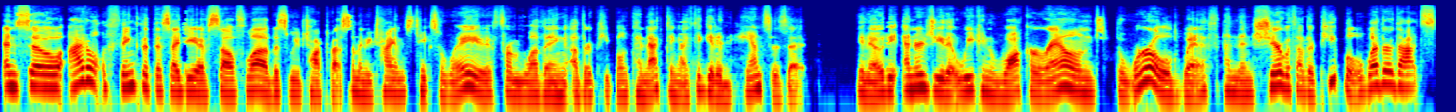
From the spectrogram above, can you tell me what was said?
And so I don't think that this idea of self love, as we've talked about so many times, takes away from loving other people and connecting. I think it enhances it. You know, the energy that we can walk around the world with and then share with other people, whether that's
